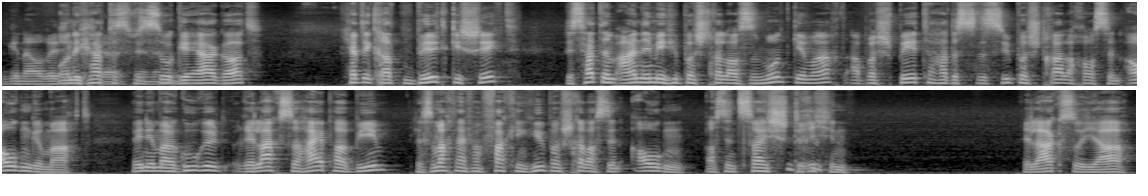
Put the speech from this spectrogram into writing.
Genau, richtig. Und ich hatte es ja, so geärgert. Ich habe dir gerade ein Bild geschickt. Das hat im Anime Hyperstrahl aus dem Mund gemacht, aber später hat es das Hyperstrahl auch aus den Augen gemacht. Wenn ihr mal googelt, Relaxo Hyper Beam, das macht einfach fucking Hyperstrahl aus den Augen, aus den zwei Strichen. Relaxo, ja,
